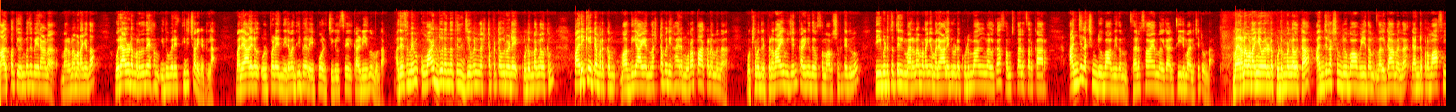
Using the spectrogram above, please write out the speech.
നാൽപ്പത്തി ഒൻപത് പേരാണ് മരണമടഞ്ഞത്. ഒരാളുടെ മൃതദേഹം ഇതുവരെ തിരിച്ചറിഞ്ഞിട്ടില്ല. മലയാളികൾ ഉൾപ്പെടെ നിരവധി പേർ ഇപ്പോൾ ചികിത്സയിൽ കഴിയുന്നുമുണ്ട്. അതേസമയം കുവൈറ്റ് ദുരന്തത്തിൽ ജീവൻ നഷ്ടപ്പെട്ടവരുടെ കുടുംബങ്ങൾക്കും പരിക്കേറ്റവർക്കും മതിയായ നഷ്ടപരിഹാരം ഉറപ്പാക്കണമെന്ന് മുഖ്യമന്ത്രി പിണറായി വിജയൻ കഴിഞ്ഞ ദിവസം ആവശ്യപ്പെട്ടിരുന്നു. തീപിടുത്തത്തിൽ മരണമടങ്ങിയ മലയാളികളുടെ കുടുംബാംഗങ്ങൾക്ക് സംസ്ഥാന സർക്കാർ അഞ്ച് ലക്ഷം രൂപ വീതം ധനസഹായം നൽകാൻ തീരുമാനിച്ചിട്ടുണ്ട്. മരണമടങ്ങിയവരുടെ കുടുംബങ്ങൾക്ക് അഞ്ച് ലക്ഷം രൂപ വീതം നൽകാമെന്ന് രണ്ട് പ്രവാസി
